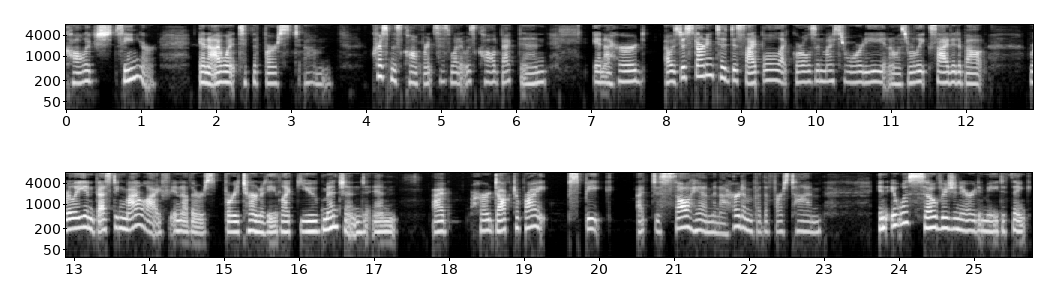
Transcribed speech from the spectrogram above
college senior and I went to the first um, Christmas conference, is what it was called back then. And I heard I was just starting to disciple like girls in my sorority, and I was really excited about really investing my life in others for eternity, like you mentioned. And I heard Dr. Bright speak. I just saw him and I heard him for the first time. And it was so visionary to me to think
